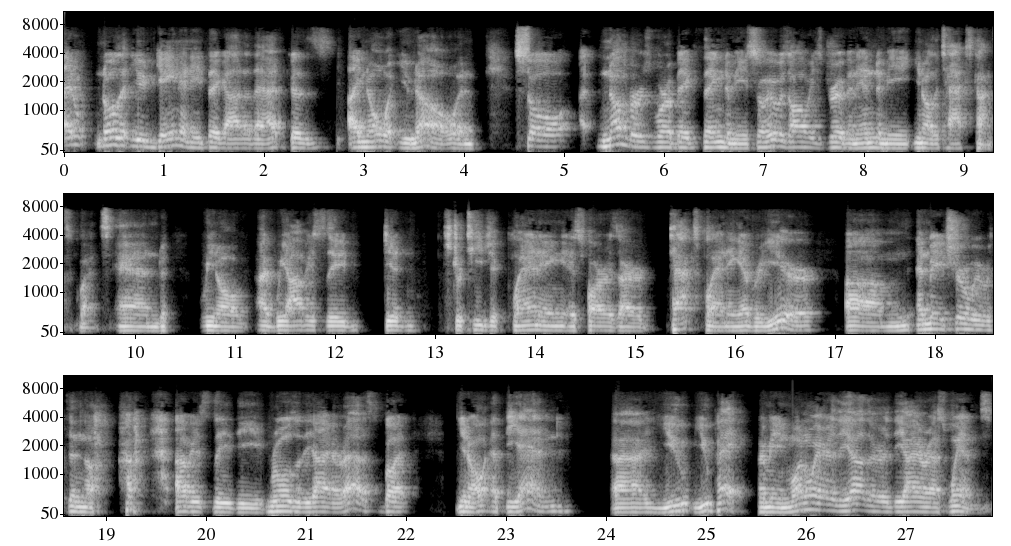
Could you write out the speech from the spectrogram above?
I don't know that you'd gain anything out of that because I know what you know. And so uh, numbers were a big thing to me. So it was always driven into me, you know, the tax consequence. And, you know, I, we obviously did strategic planning as far as our tax planning every year um, and made sure we were within the, obviously, the rules of the IRS. But, you know, at the end, uh, you you pay. I mean, one way or the other, the IRS wins.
